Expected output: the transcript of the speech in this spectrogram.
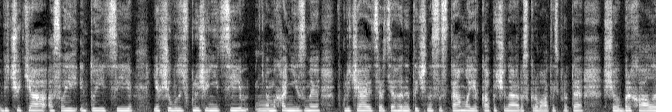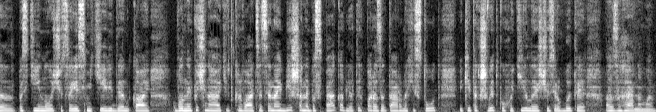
відчуття своєї інтуїції, якщо будуть включені ці механізми, включається ця генетична система, яка починає розкриватись про те, що брехали постійно, що це є сміттєві ДНК. Вони починають відкриватися. Це найбільша небезпека для тих паразитарних істот, які так швидко хотіли щось робити з генами.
